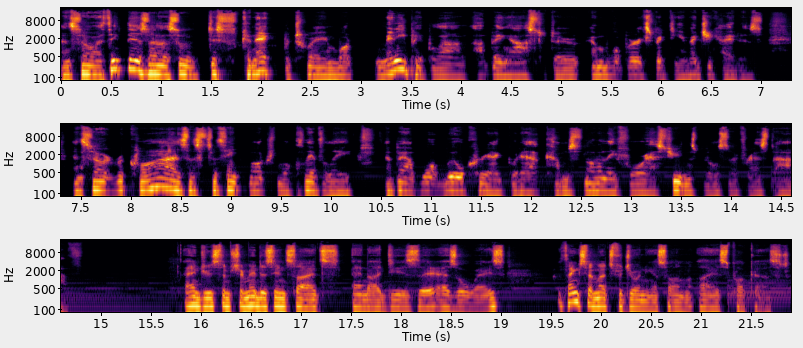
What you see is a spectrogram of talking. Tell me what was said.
And so I think there's a sort of disconnect between what many people are, are being asked to do and what we're expecting of educators. And so it requires us to think much more cleverly about what will create good outcomes, not only for our students, but also for our staff. Andrew, some tremendous insights and ideas there, as always. Thanks so much for joining us on IS Podcast.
